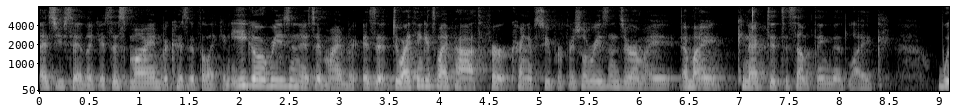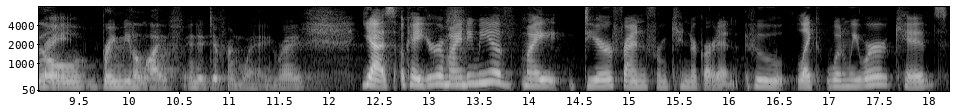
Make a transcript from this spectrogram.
as you say like is this mine because of like an ego reason? Is it mine is it do i think it's my path for kind of superficial reasons or am i am i connected to something that like will right. bring me to life in a different way right yes okay you're reminding me of my dear friend from kindergarten who like when we were kids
